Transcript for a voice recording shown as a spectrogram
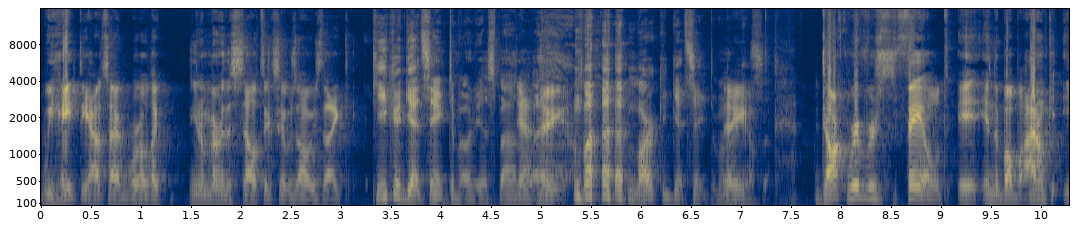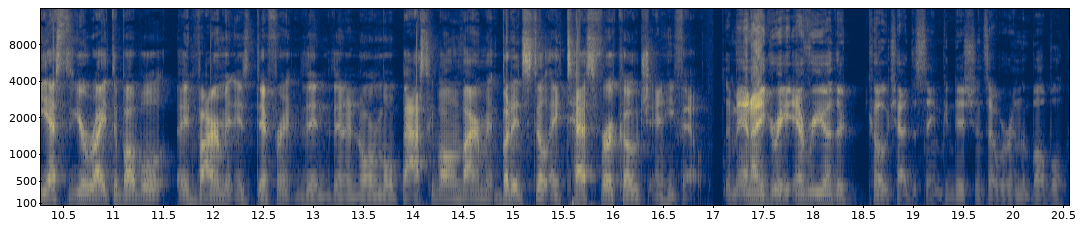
we hate the outside world. Like you know, remember the Celtics? It was always like he could get sanctimonious. By the Yeah, way, there you go. Mark could get sanctimonious. there sanctimonious. you go. Doc Rivers failed in, in the bubble. I don't. Yes, you're right. The bubble environment is different than than a normal basketball environment, but it's still a test for a coach, and he failed. Man, I agree. Every other coach had the same conditions that were in the bubble.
